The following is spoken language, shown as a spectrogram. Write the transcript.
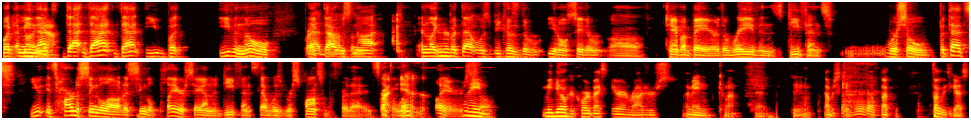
But I mean, Uh, that's that that that you. But even though Brad like that Johnson. was not, and like, Yeah. but that was because the you know say the uh, Tampa Bay or the Ravens defense were so. But that's you. It's hard to single out a single player, say on the defense that was responsible for that. It's like Right, eleven yeah. players. I mean, so. mediocre quarterbacks, Aaron Rodgers. I mean, come on. Uh, I'm just kidding. fuck, with, fuck with you guys.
